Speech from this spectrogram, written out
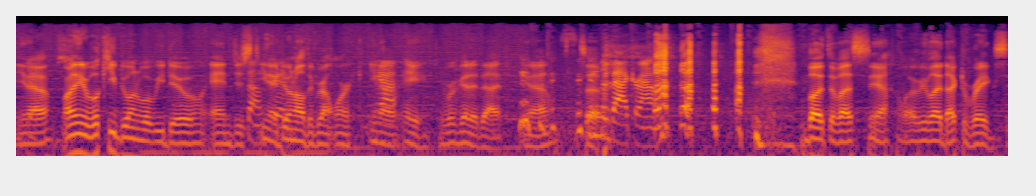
you know. Marlene, we'll keep doing what we do and just Sounds you know good. doing all the grunt work. You know, hey, we're good at that. You know, in the background. both of us, yeah. While we let Dr. Briggs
